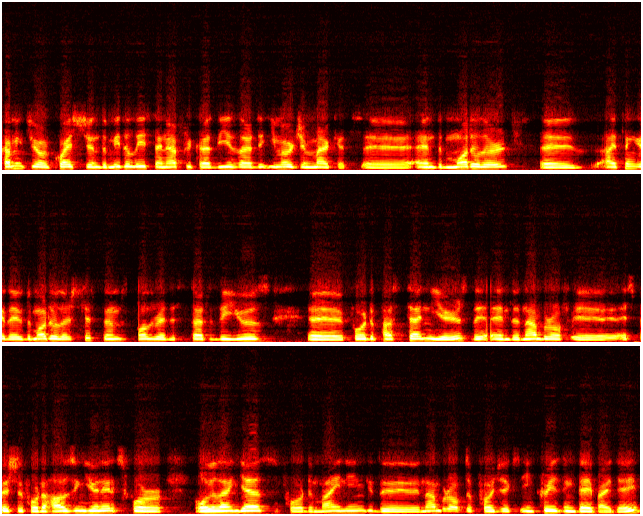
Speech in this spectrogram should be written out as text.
coming to your question, the Middle East and Africa, these are the emerging markets. Uh, and the modular, uh, I think the, the, modular systems already started to use uh, for the past 10 years, the, and the number of, uh, especially for the housing units, for oil and gas, for the mining, the number of the projects increasing day by day.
